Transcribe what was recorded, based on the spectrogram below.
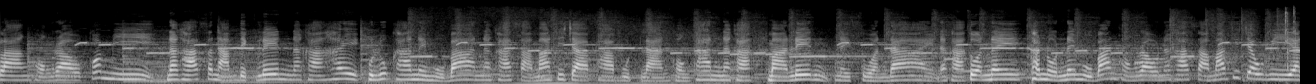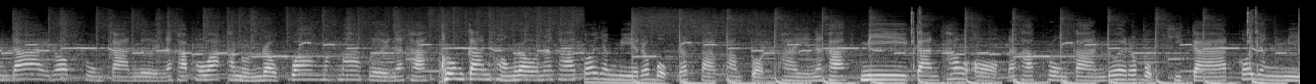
กลางของเราก็มีนะคะ สนามเด็กเล่นนะคะให้คุณลูกค้าในหมู่บ้านนะคะ สามารถที่จะพาบุตรหลานของท่านนะคะ มาเล่นในสวนได้นะคะ ส่วนในถนนในหมู่บ้านของเรานะคะ สามารถที่จะเวียนได้รอบโครงการเลยนะคะ เพราะว่าถนนเรากว้างมาก ๆเลยนะคะ โครงการของเรานะคะก็ยังมีระบบรักษาความปลอดภัยนะคะ มีการเข้าออกนะคะ โครงการด้วยระบบคีย์การ์ดก็ยังมี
